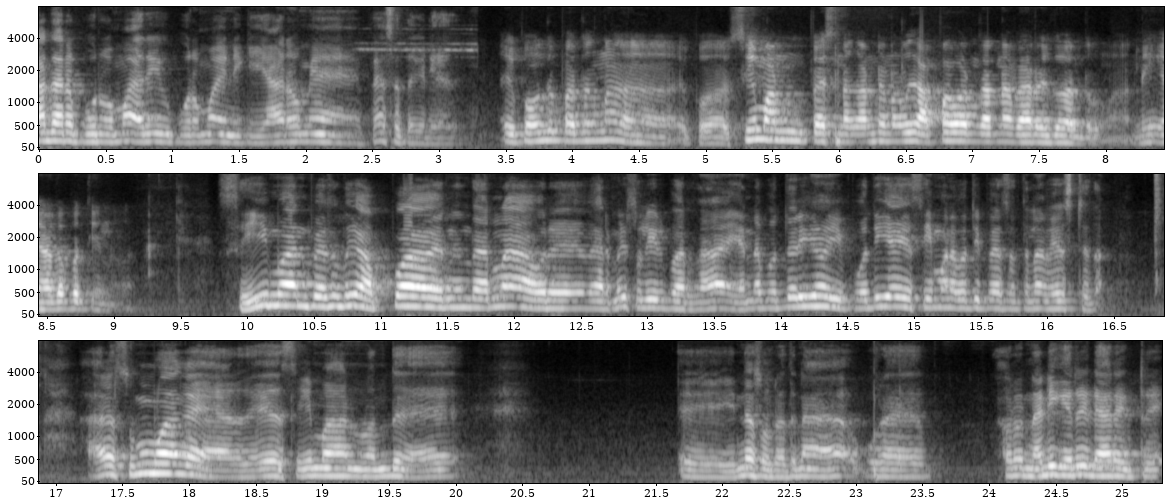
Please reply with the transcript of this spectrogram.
ஆதாரபூர்வமாக அறிவுபூர்வமாக இன்றைக்கி யாருமே பேசுறது கிடையாது. இப்போ வந்து பார்த்தீங்கன்னா இப்போ சீமான் பேசின கண்டனங்களுக்கு அப்பாவாக இருந்தாருன்னா வேற இதுவாக இருந்துருமா நீங்கள் அதை பற்றி என்ன? சீமான் பேசுறதுக்கு அப்பா இருந்திருந்தாருன்னா அவர் வேற மாதிரி சொல்லியிருப்பார் தான். என்னை பொறுத்த வரைக்கும் இப்போதைய சீமானை பற்றி பேசுறதுலாம் வேஸ்ட்டு தான். அது சும்மாங்க. அது சீமான் வந்து என்ன சொல்கிறதுனா ஒரு அவர் நடிகர் டைரக்டர்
